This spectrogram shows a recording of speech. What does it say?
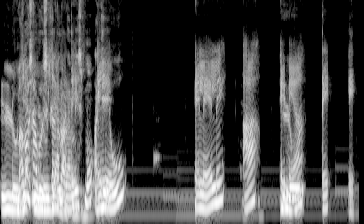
Luya- Vamos a buscarlo ahora Luyámate. mismo aquí. L-U-L-L-A-M-A-T-E.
